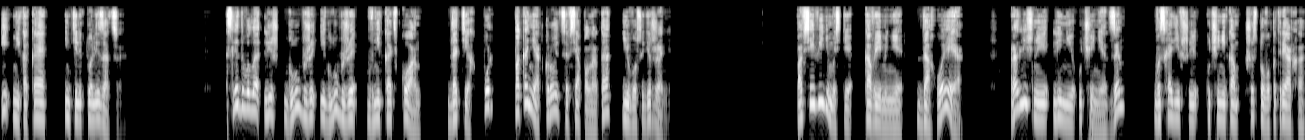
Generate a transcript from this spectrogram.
и никакая интеллектуализация. Следовало лишь глубже и глубже вникать в куан до тех пор, пока не откроется вся полнота его содержания. По всей видимости, ко времени Дахуэя различные линии учения дзен, восходившие к ученикам шестого патриарха,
